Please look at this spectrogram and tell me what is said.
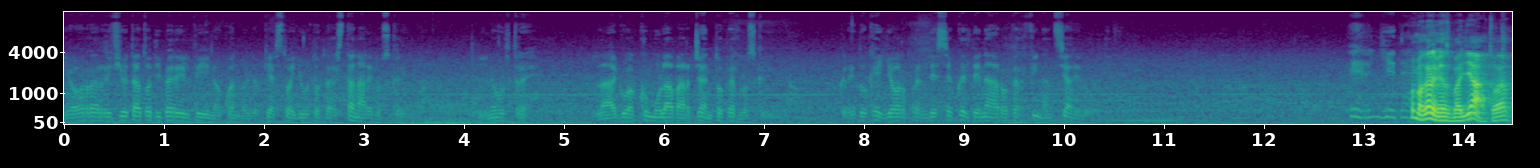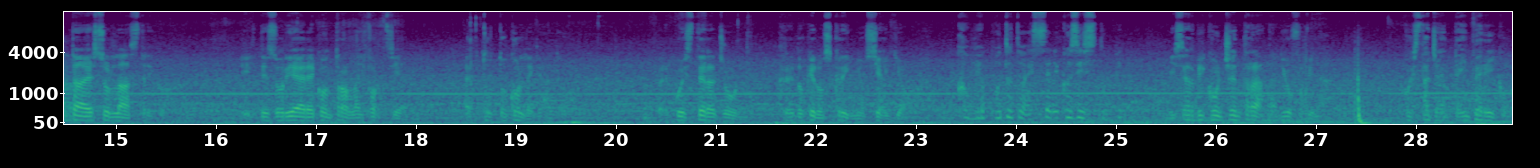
Yor ha rifiutato di bere il vino quando gli ho chiesto aiuto per stanare lo scrigno. Inoltre, l'ago accumulava argento per lo scrigno. Credo che Yor prendesse quel denaro per finanziare l'ordine. Per gli dei... Poi magari mi ha sbagliato, La eh. città è sul lastrico. Il tesoriere controlla i forzieri. È tutto collegato. Per queste ragioni, credo che lo scrigno sia Yor. Come ho potuto essere così stupida? Mi servi concentrata, Liufvina. Questa gente è in pericolo.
